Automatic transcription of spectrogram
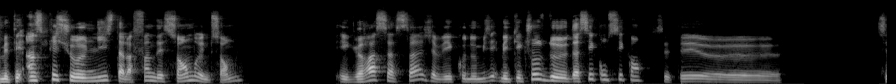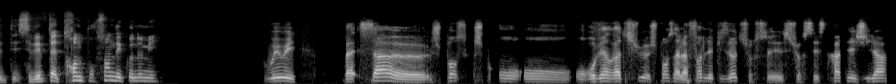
Je m'étais inscrit sur une liste à la fin décembre, il me semble. Et grâce à ça, j'avais économisé, mais quelque chose d'assez conséquent. C'était euh, c'était peut-être 30% d'économie. Oui, oui. Bah, ça, euh, je pense, on, reviendra dessus, je pense, à la fin de l'épisode sur ces, sur ces stratégies-là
